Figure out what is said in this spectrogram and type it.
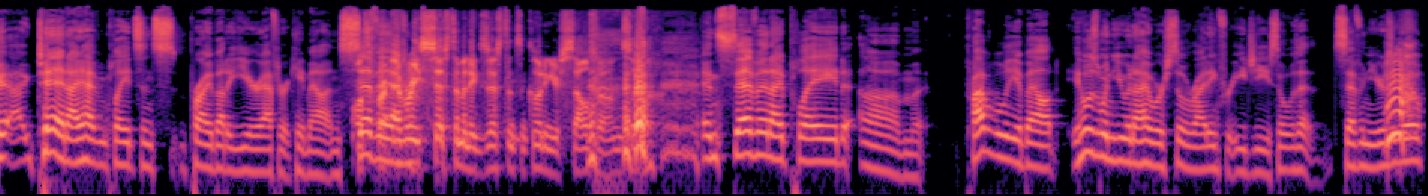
uh, ten I haven't played since probably about a year after it came out, and Well, it's seven for every system in existence, including your cell phone. So and seven I played um probably about it was when you and I were still writing for EG, so it was that seven years ago.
